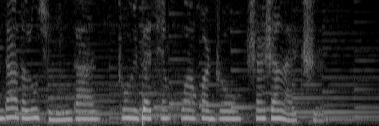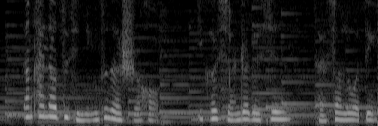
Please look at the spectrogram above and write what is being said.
人大的录取名单终于在千呼万唤中姗姗来迟。当看到自己名字的时候，一颗悬着的心才算落定。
